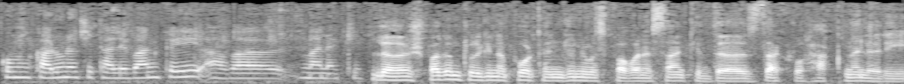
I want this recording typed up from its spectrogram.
کوم کارونه چې طالبان کوي هغه منع کړي له شپږم ټولګي نه پورته نجونې اوس په افغانستان کې د زده کړو حق نه لري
